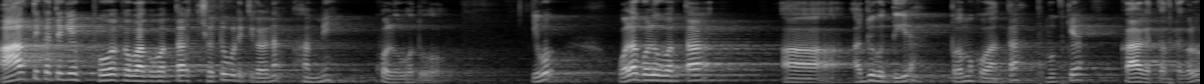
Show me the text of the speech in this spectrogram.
ಆರ್ಥಿಕತೆಗೆ ಪೂರಕವಾಗುವಂಥ ಚಟುವಟಿಕೆಗಳನ್ನು ಹಮ್ಮಿಕೊಳ್ಳುವುದು ಇವು ಒಳಗೊಳ್ಳುವಂಥ ಅಭಿವೃದ್ಧಿಯ ಪ್ರಮುಖವಾದಂಥ ಮುಖ್ಯ ಕಾರ್ಯತಂತ್ರಗಳು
